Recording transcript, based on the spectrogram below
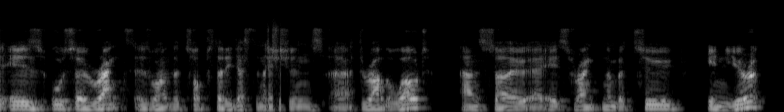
is also ranked as one of the top study destinations uh, throughout the world. And so uh, it's ranked number two in Europe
